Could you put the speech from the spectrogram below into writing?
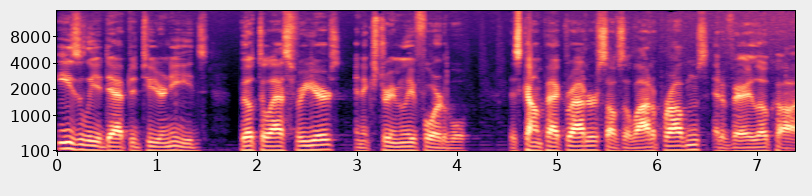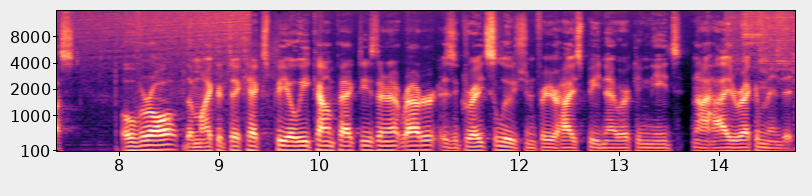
easily adapted to your needs, built to last for years, and extremely affordable. This compact router solves a lot of problems at a very low cost. Overall, the MikroTik Hex PoE Compact Ethernet Router is a great solution for your high-speed networking needs, and I highly recommend it.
